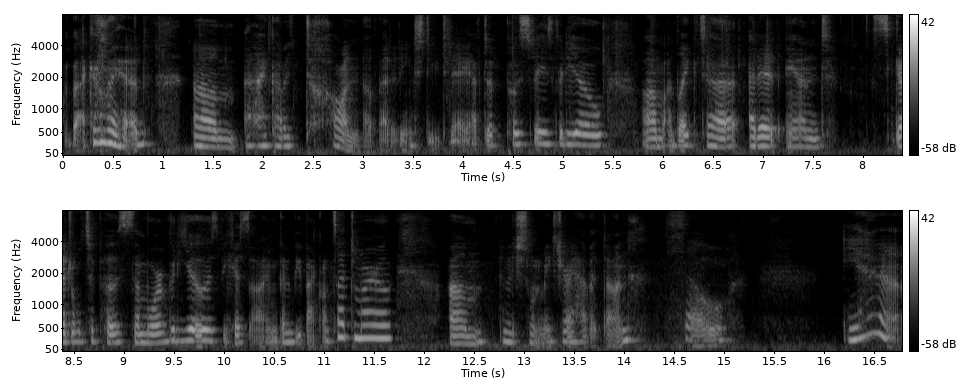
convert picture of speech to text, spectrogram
the back of my head. Um, and i got a ton of editing to do today. I have to post today's video. Um, i'd like to edit and schedule to post some more videos because i'm going to be back on set tomorrow. Um, and i just want to make sure i have it done. So yeah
